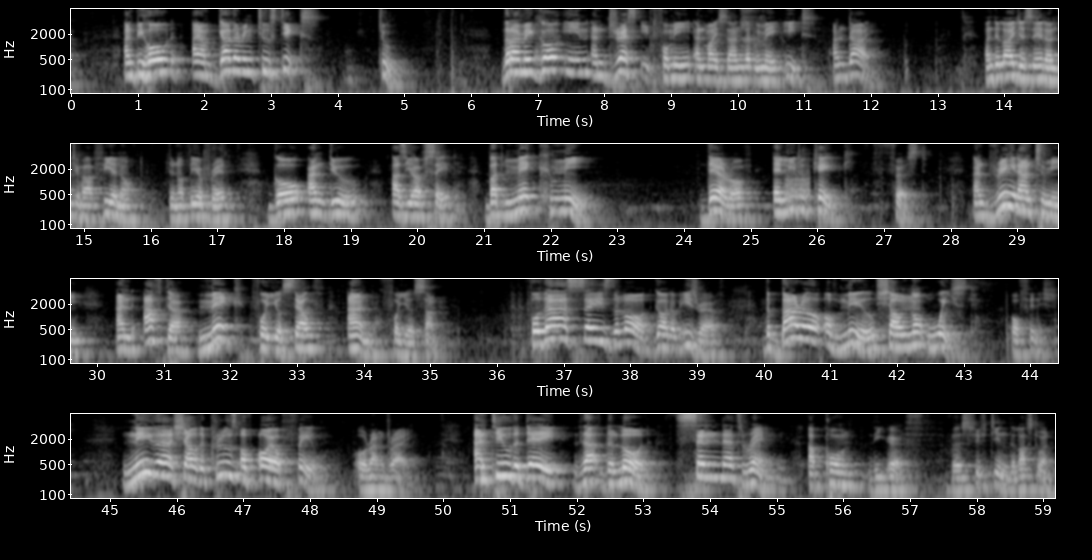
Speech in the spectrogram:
And behold, I am gathering two sticks, two, that I may go in and dress it for me and my son, that we may eat and die. And Elijah said unto her, Fear not, do not be afraid. Go and do as you have said, but make me thereof a little cake first, and bring it unto me, and after make for yourself and for your son. For thus says the Lord God of Israel the barrel of meal shall not waste or finish. Neither shall the cruse of oil fail or run dry until the day that the Lord sendeth rain upon the earth. Verse 15, the last one.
